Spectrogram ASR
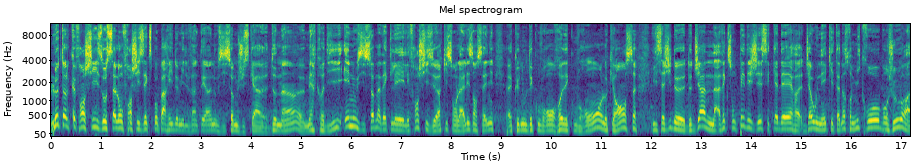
Le Talk Franchise au Salon Franchise Expo Paris 2021. Nous y sommes jusqu'à euh, demain, euh, mercredi, et nous y sommes avec les, les franchiseurs qui sont là, les enseignes euh, que nous découvrons, redécouvrons. En l'occurrence, il s'agit de, de Jam avec son PDG, c'est Kader Djaouné qui est à notre micro. Bonjour.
